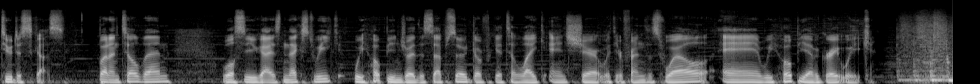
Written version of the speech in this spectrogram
to discuss. But until then, We'll see you guys next week. We hope you enjoyed this episode. Don't forget to like and share it with your friends as well. And we hope you have a great week. Thank you.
